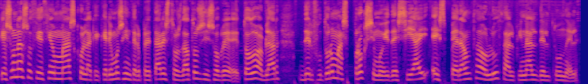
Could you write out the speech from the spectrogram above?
que es una asociación más con la que queremos interpretar estos datos y sobre todo hablar del futuro más próximo y de si hay esperanza o luz al final del túnel.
